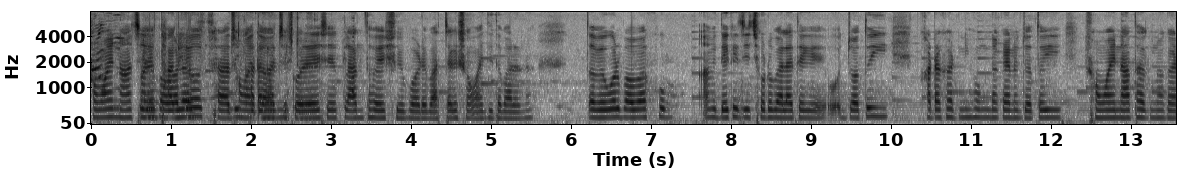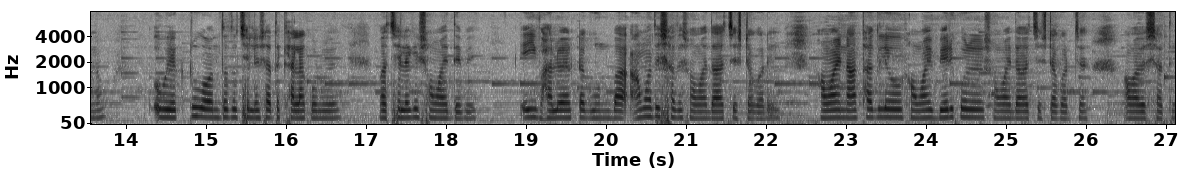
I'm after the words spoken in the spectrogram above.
সময় না থাকলেও সারাদিন সময় দেওয়ার চেষ্টা করে। এসে ক্লান্ত হয়ে শুয়ে পড়ে বাচ্চাকে সময় দিতে পারে না। তবে ওর বাবা খুব আমি দেখেছি ছোটোবেলা থেকে ও যতই খাটাখাটনি হোক না কেন যতই সময় না থাক না কেন ও একটু অন্তত ছেলের সাথে খেলা করবে বা ছেলেকে সময় দেবে। এই ভালো একটা গুণ বা আমাদের সাথে সময় দেওয়ার চেষ্টা করে। সময় না থাকলেও সময় বের করে সময় দেওয়ার চেষ্টা করছে আমাদের সাথে।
